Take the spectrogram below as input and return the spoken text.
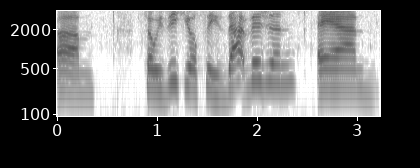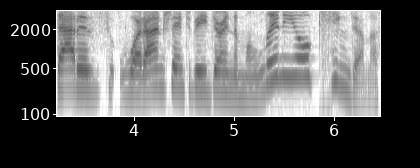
um, so Ezekiel sees that vision, and that is what I understand to be during the millennial kingdom of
